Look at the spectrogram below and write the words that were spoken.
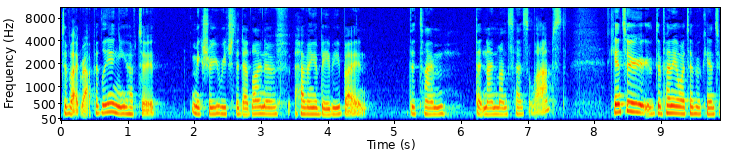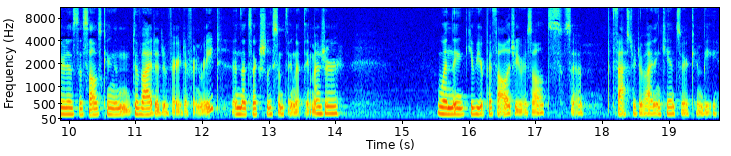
divide rapidly, and you have to make sure you reach the deadline of having a baby by the time that nine months has elapsed. Cancer, depending on what type of cancer it is, the cells can divide at a very different rate, and that's actually something that they measure when they give your pathology results. So, faster dividing cancer can be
